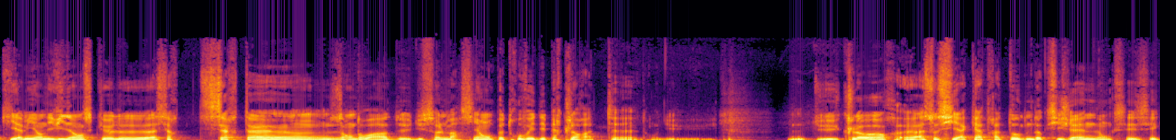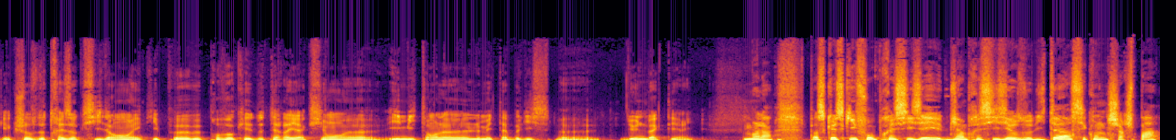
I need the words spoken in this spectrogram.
qui a mis en évidence que le, à certains endroits du sol martien, on peut trouver des perchlorates, donc du, du chlore associé à quatre atomes d'oxygène. Donc c'est quelque chose de très oxydant et qui peut provoquer de telles réactions imitant le, le métabolisme d'une bactérie. Voilà, parce que ce qu'il faut préciser, bien préciser aux auditeurs, c'est qu'on ne cherche pas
